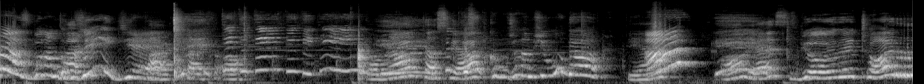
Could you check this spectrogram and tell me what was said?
raz, bo nam Tak. dobrze idzie. Tak, tak, o. Ti, ti. Dobra, teraz ja. Szybko, może nam się uda. Jest. O, jest. Biorę czarną,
